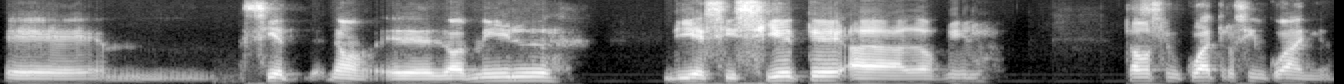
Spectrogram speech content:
eh, siete, no, eh, de 2017 a 2000, estamos en 4 o 5 años.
